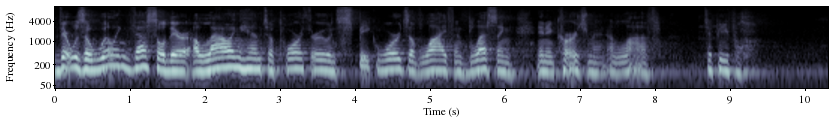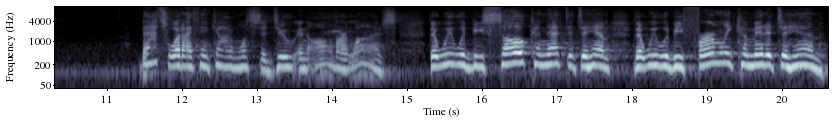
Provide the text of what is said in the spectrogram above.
there was a willing vessel there allowing him to pour through and speak words of life and blessing and encouragement and love to people. That's what I think God wants to do in all of our lives. That we would be so connected to Him, that we would be firmly committed to Him.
